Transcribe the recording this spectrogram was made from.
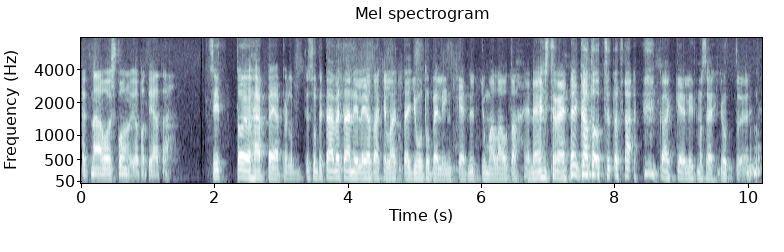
että nämä olisi voinut jopa tietää. Sitten toi on häpeä. Sun pitää vetää niille jotakin, laittaa YouTube-linkkejä, nyt jumalauta, ennen ensi treenejä katsotte tätä kaikkea Litmasen juttuja. Niin,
